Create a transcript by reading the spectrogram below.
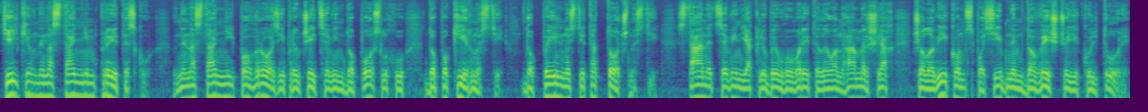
Тільки в ненастаннім притиску, в ненастанній погрозі привчиться він до послуху, до покірності, до пильності та точності. Станеться він, як любив говорити Леон Гаммершлях, чоловіком, спосібним до вищої культури.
